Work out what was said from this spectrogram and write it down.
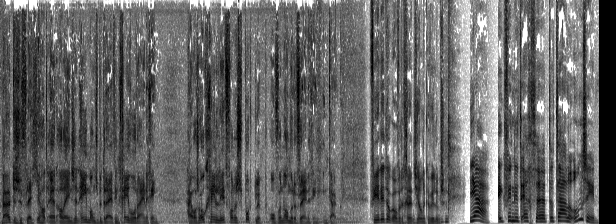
Buiten zijn flatje had R alleen zijn eenmansbedrijf in gevelreiniging. Hij was ook geen lid van een sportclub of een andere vereniging in Kuik. Vind je dit ook over de grens, Janneke Willemsen? Ja, ik vind dit echt uh, totale onzin.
